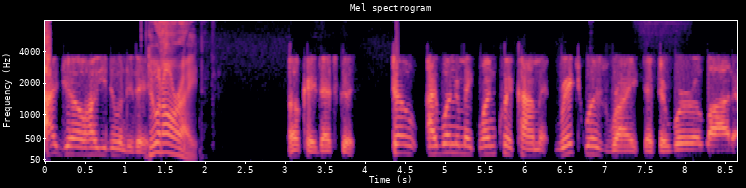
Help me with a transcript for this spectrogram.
hi, Joe. How you doing today? Doing all right. Okay, that's good. So I want to make one quick comment. Rich was right that there were a lot. Of,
